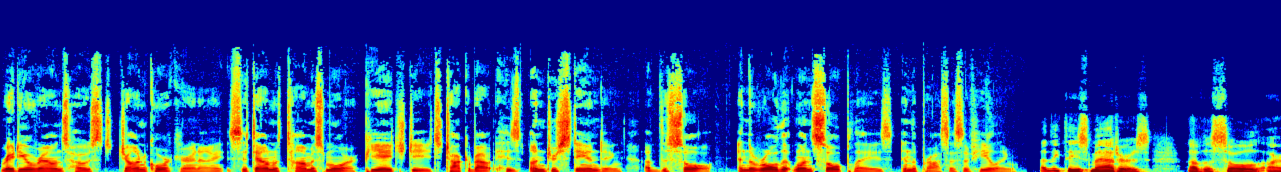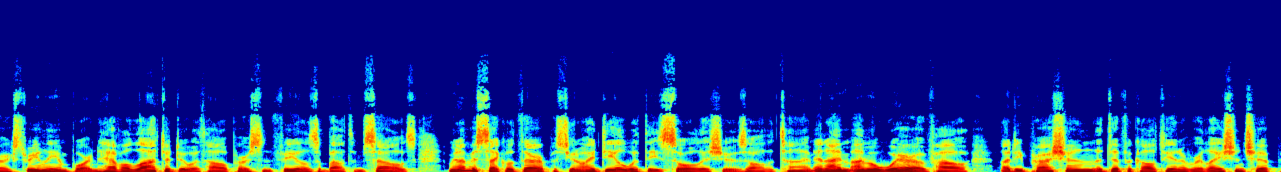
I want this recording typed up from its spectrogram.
Radio Rounds host John Corker and I sit down with Thomas Moore, PhD, to talk about his understanding of the soul and the role that one's soul plays in the process of healing. I think these matters of the soul are extremely important, have a lot to do with how a person feels about themselves. I mean, I'm a psychotherapist, you know, I deal with these soul issues all the time. And I'm, I'm aware of how a depression, a difficulty in a relationship,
